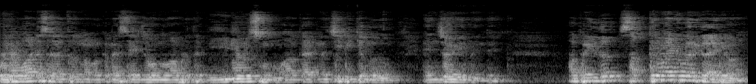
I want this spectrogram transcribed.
ഒരുപാട് സ്ഥലത്ത് നമുക്ക് മെസ്സേജ് വന്നു. അവിടുത്തെ വീഡിയോസും ആൾക്കാരിനെ ചിരിക്കുന്നതും എൻജോയ് ചെയ്യുന്നതിന്റെ. അപ്പൊ ഇത് സത്യമായിട്ടുള്ള ഒരു കാര്യമാണ്.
